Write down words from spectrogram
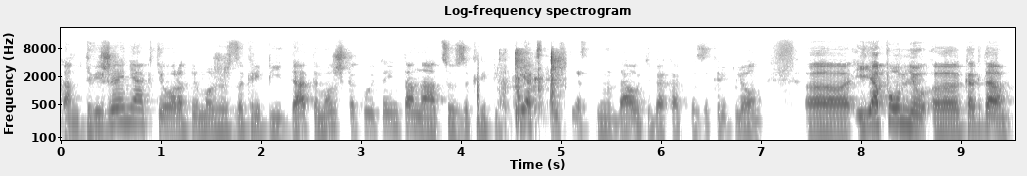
там движение актера ты можешь закрепить, да, ты можешь какую-то интонацию закрепить, текст, естественно, да, у тебя как-то закреплен. Э, и я помню, э, когда,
